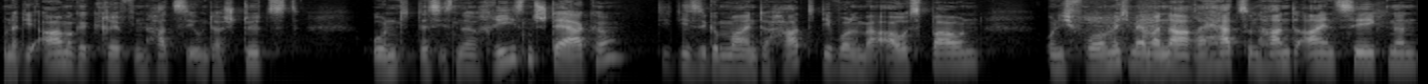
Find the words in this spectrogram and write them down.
unter die Arme gegriffen, hat sie unterstützt. Und das ist eine Riesenstärke, die diese Gemeinde hat. Die wollen wir ausbauen. Und ich freue mich, wenn wir nachher Herz und Hand einsegnen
